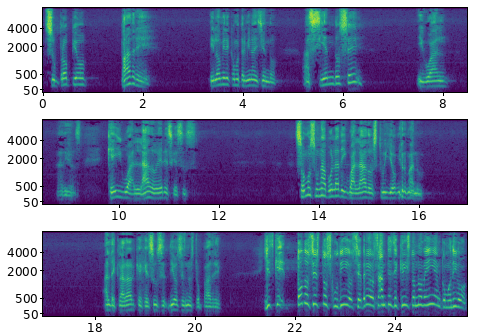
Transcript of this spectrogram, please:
su propio Padre. Y luego mire cómo termina diciendo, haciéndose igual a Dios. Qué igualado eres Jesús. Somos una bola de igualados tú y yo, mi hermano, al declarar que Jesús, Dios es nuestro Padre. Y es que todos estos judíos, hebreos, antes de Cristo no veían, como digo,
